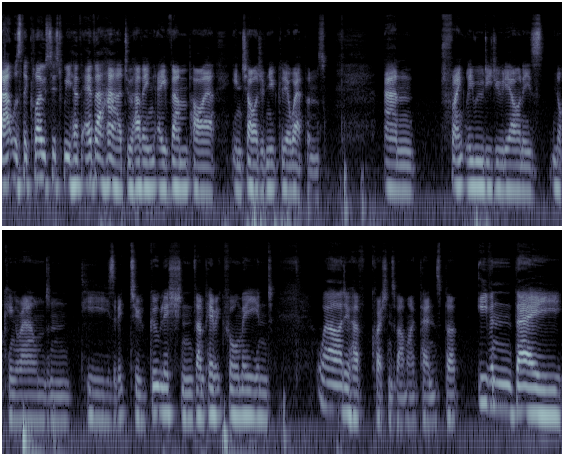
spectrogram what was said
That was the closest we have ever had to having a vampire in charge of nuclear weapons. And frankly, Rudy Giuliani's knocking around, and he's a bit too ghoulish and vampiric for me. And well, I do have questions about Mike Pence, but even they,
